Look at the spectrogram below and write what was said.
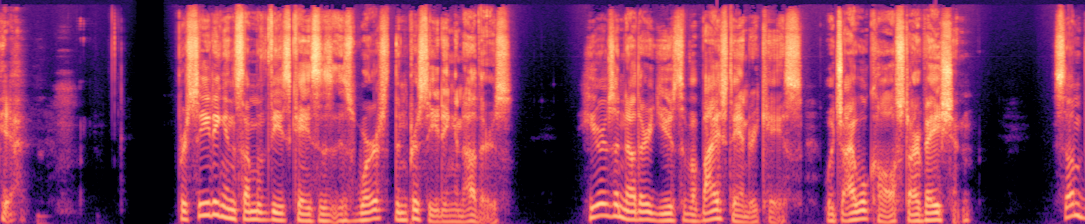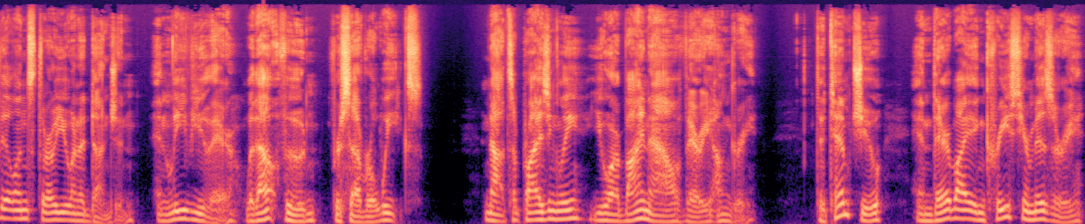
yeah. Proceeding in some of these cases is worse than proceeding in others. Here's another use of a bystander case, which I will call starvation. Some villains throw you in a dungeon and leave you there without food for several weeks. Not surprisingly, you are by now very hungry. To tempt you and thereby increase your misery,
